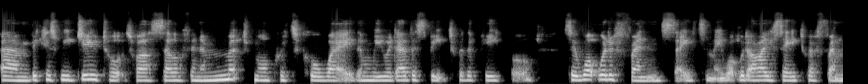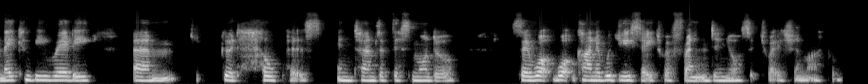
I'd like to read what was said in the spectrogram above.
Um, because we do talk to ourselves in a much more critical way than we would ever speak to other people. So, what would a friend say to me? What would I say to a friend? They can be really um, good helpers in terms of this model. So, what what kind of would you say to a friend in your situation, Michael?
